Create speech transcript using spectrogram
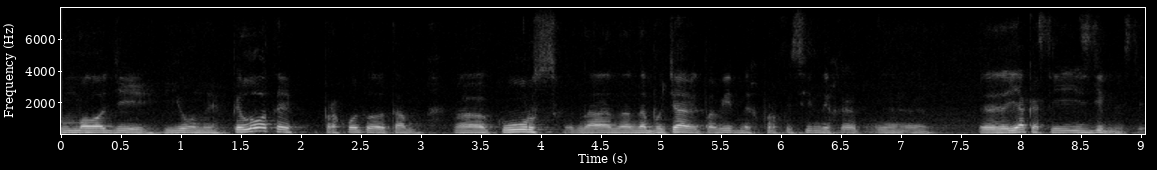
молоді юні пілоти проходили там е, курс на, на набуття відповідних професійних е, е, якостей і здібностей.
